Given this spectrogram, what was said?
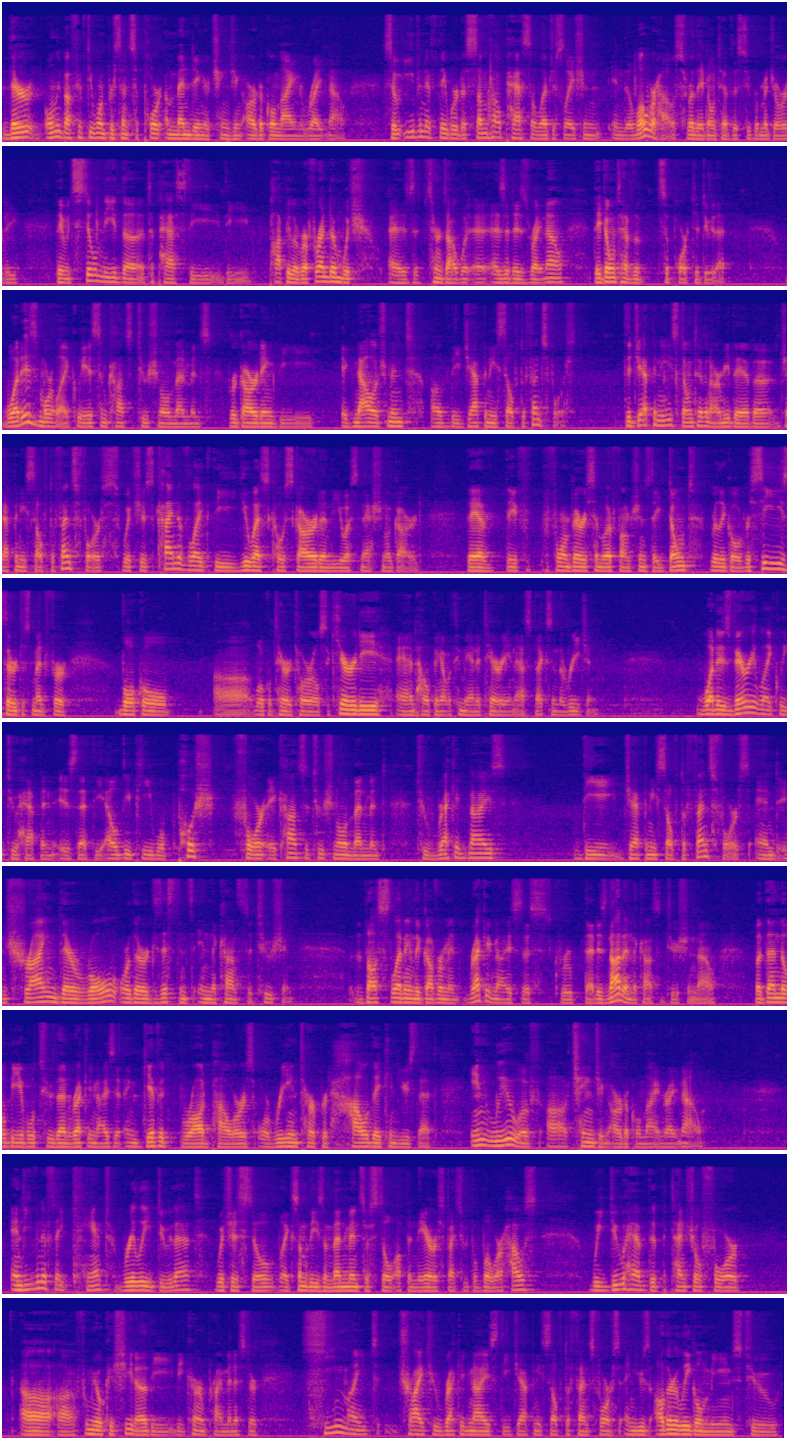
They're only about 51% support amending or changing Article 9 right now. So even if they were to somehow pass the legislation in the lower house where they don't have the supermajority, they would still need the to pass the the popular referendum, which, as it turns out, as it is right now, they don't have the support to do that. What is more likely is some constitutional amendments regarding the acknowledgement of the Japanese Self Defense Force. The Japanese don't have an army, they have a Japanese self defense force, which is kind of like the US Coast Guard and the US National Guard. They have they perform very similar functions. They don't really go overseas. They're just meant for local uh, local territorial security and helping out with humanitarian aspects in the region. What is very likely to happen is that the LDP will push for a constitutional amendment to recognize the Japanese Self Defense Force and enshrine their role or their existence in the Constitution, thus letting the government recognize this group that is not in the Constitution now, but then they'll be able to then recognize it and give it broad powers or reinterpret how they can use that in lieu of uh, changing Article 9 right now. And even if they can't really do that, which is still like some of these amendments are still up in the air, especially with the lower house, we do have the potential for uh, uh, Fumio Kishida, the, the current prime minister, he might try to recognize the Japanese self defense force and use other legal means to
